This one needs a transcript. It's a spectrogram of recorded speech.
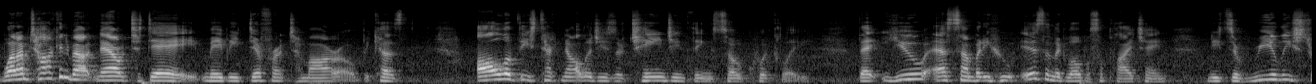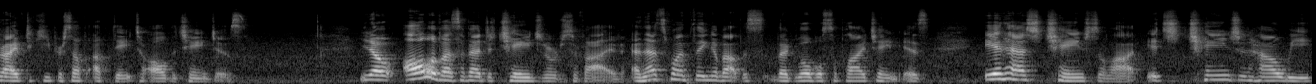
what I'm talking about now today may be different tomorrow because all of these technologies are changing things so quickly that you, as somebody who is in the global supply chain, needs to really strive to keep yourself update to all the changes. You know, all of us have had to change in order to survive, and that's one thing about this, the global supply chain is it has changed a lot. It's changed in how we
